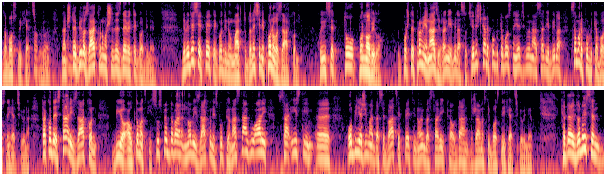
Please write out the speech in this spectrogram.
za Bosnu i Hercegovinu. Znači, to je bilo zakonom o 69. godine. 95. godine u martu donesen je ponovo zakon kojim se to ponovilo pošto je promijen naziv, ranije je bila Socijalistička republika Bosna i Hercegovina, a sad je bila samo Republika Bosna i Hercegovina. Tako da je stari zakon bio automatski suspendovan, novi zakon je stupio na snagu, ali sa istim e, obilježima da se 25. novembar slavi kao dan državnosti Bosne i Hercegovine. Kada je donesen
